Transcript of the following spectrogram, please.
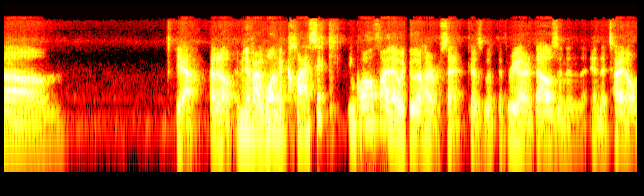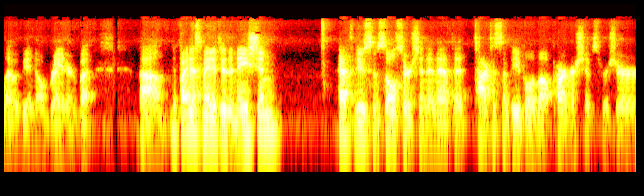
um, yeah, I don't know. I mean, if I won the classic and qualified, I would do it 100% because with the 300,000 in the, in the title, that would be a no brainer. But um, if I just made it through the nation, I have to do some soul searching and have to talk to some people about partnerships for sure.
